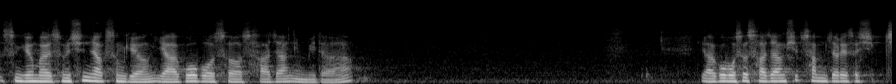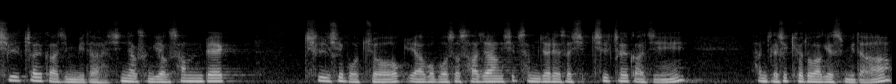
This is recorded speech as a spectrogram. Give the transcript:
성경 말씀 신약 성경 야고보서 4장입니다. 야고보서 4장 13절에서 17절까지입니다. 신약 성경 375쪽 야고보서 4장 13절에서 17절까지 한 절씩 교도하겠습니다.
